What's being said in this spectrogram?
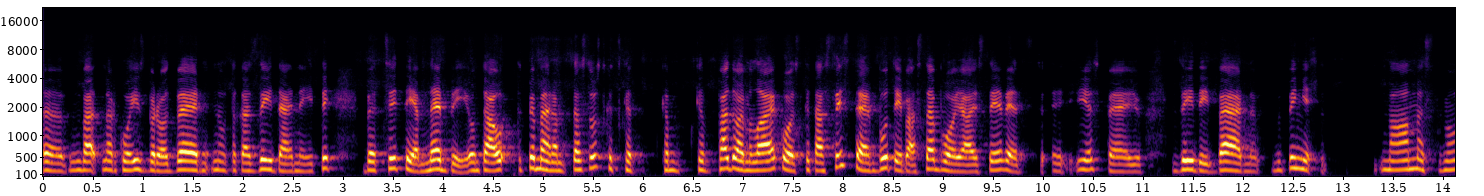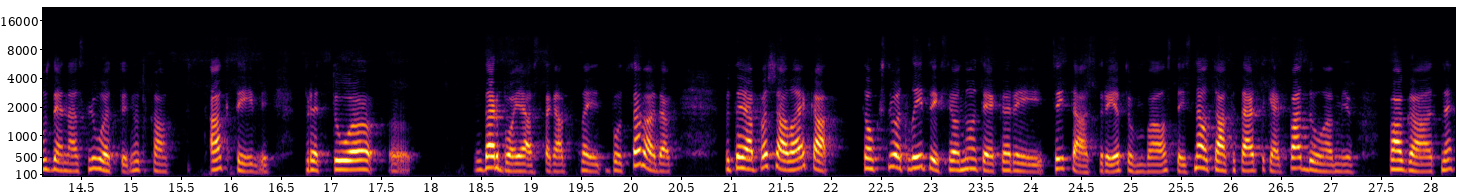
ar ko izbarot bērnu, nu, tā kā zīdainīti, bet citiem nebija. Un tā, piemēram, tas uzskats, ka, ka, ka padomju laikos, ka tā sistēma būtībā sabojāja sievietes iespēju zīdīt bērnu. Viņa māmas mūsdienās ļoti nu, aktīvi pret to uh, darbojās, kā, lai būtu savādāk. Bet tajā pašā laikā kaut kas ļoti līdzīgs jau notiek arī citās rietumu valstīs. Nav tā, ka tā ir tikai padomju pagātne.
